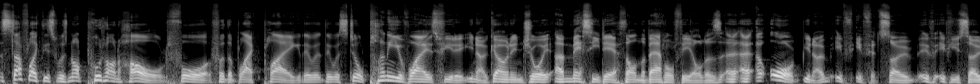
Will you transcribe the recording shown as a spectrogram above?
stuff like this was not put on hold for for the Black Plague. There were there was still plenty of ways for you to you know go and enjoy a messy death on the battlefield as uh, uh, or you know if, if it's so if, if you so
